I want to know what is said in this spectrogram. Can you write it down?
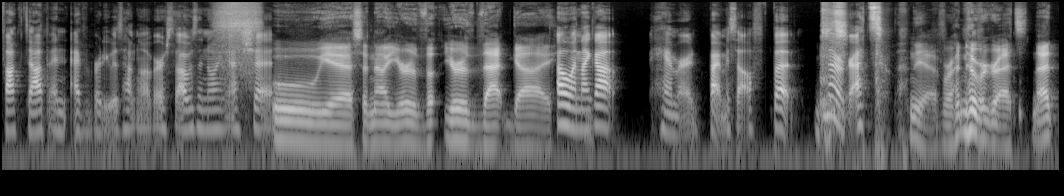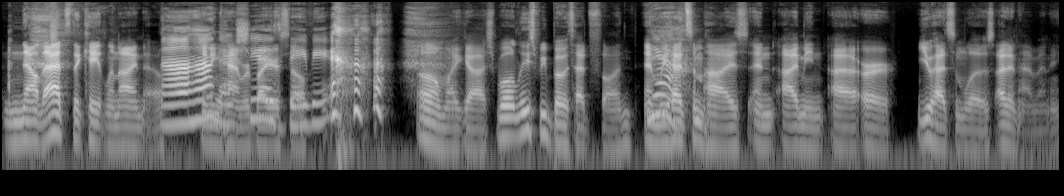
fucked up, and everybody was hungover, so I was annoying as shit. Oh yeah, so now you're the you're that guy. Oh, and I got hammered by myself, but no regrets. Yeah, right. No regrets. That now that's the Caitlin I know. Uh huh. Getting hammered by is, yourself. baby. Oh my gosh. Well, at least we both had fun, and we had some highs, and I mean, uh, or you had some lows. I didn't have any.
